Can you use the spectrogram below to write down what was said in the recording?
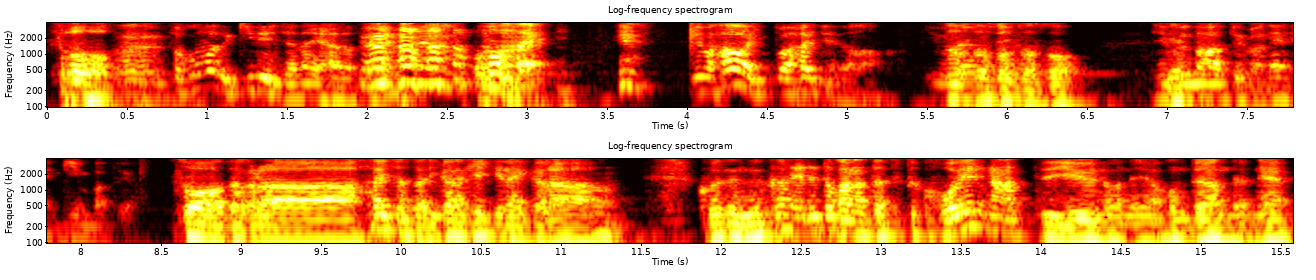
そうん、そこまで綺麗じゃない歯だった。おいでも歯はいっぱい生えてたな。そうそうそうそうそう。自分の歯っていうかね、銀歯というそう、だから、歯医者さん行かなきゃいけないから、うんこれで抜かれるとかなったらちょっと怖えなっていうのはね、本当になんだよね。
